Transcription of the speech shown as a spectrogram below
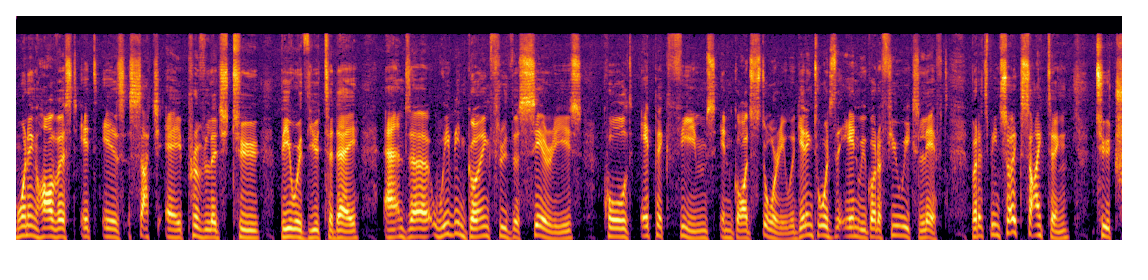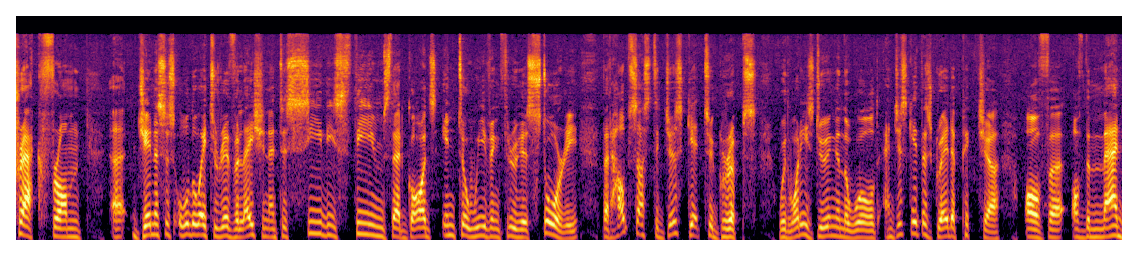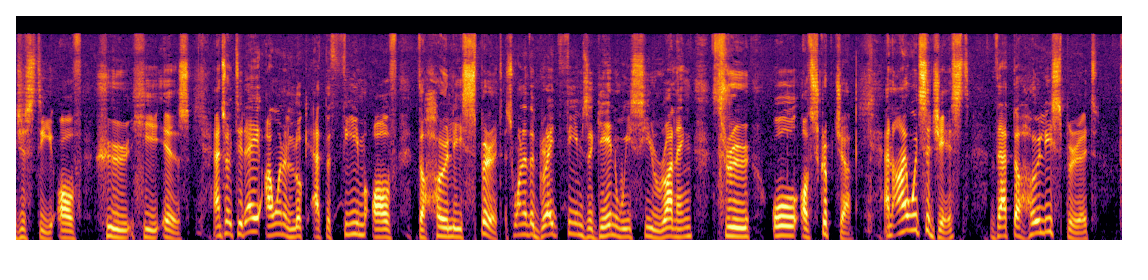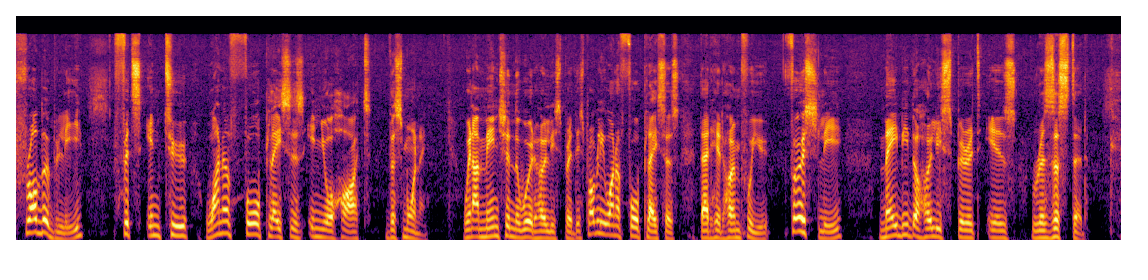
Morning Harvest, it is such a privilege to be with you today. And uh, we've been going through this series called Epic Themes in God's Story. We're getting towards the end, we've got a few weeks left, but it's been so exciting to track from uh, Genesis all the way to Revelation and to see these themes that God's interweaving through his story that helps us to just get to grips with what he's doing in the world and just get this greater picture of, uh, of the majesty of who He is. And so today I want to look at the theme of the Holy Spirit. It's one of the great themes, again, we see running through all of Scripture. And I would suggest that the Holy Spirit probably fits into one of four places in your heart this morning. When I mention the word Holy Spirit, there's probably one of four places that hit home for you. Firstly, maybe the Holy Spirit is resisted.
